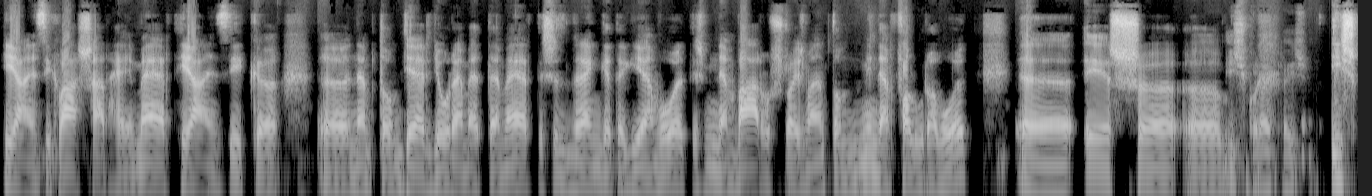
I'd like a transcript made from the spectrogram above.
hiányzik Vásárhely, mert hiányzik, nem tudom, Gyergyó Remete, mert, és ez rengeteg ilyen volt, és minden városra, és már nem tudom, minden falura volt, és... Iskolákra is. Is,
